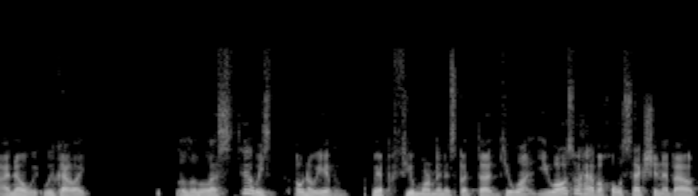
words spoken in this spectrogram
i know we, have got like a little less yeah we oh no we have we have a few more minutes but uh, do you want you also have a whole section about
